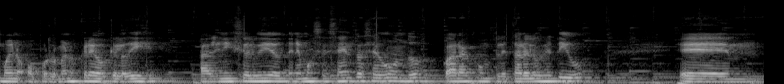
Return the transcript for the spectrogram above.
bueno, o por lo menos creo que lo dije al inicio del video, tenemos 60 segundos para completar el objetivo. Eh,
